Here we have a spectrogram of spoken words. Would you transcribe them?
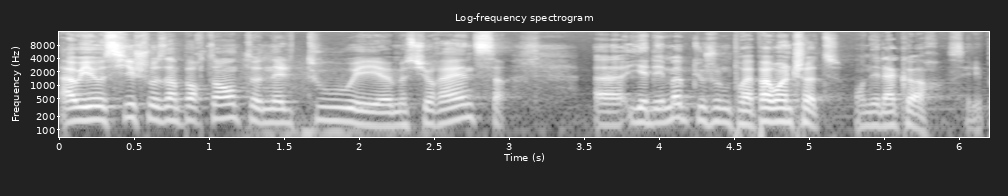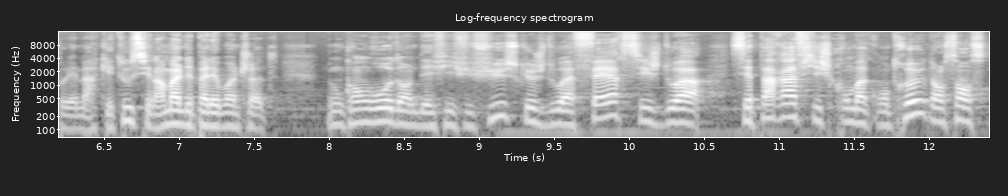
Ah oui, aussi, chose importante, Neltou et euh, Monsieur Renz, euh, il y a des mobs que je ne pourrais pas one-shot, on est d'accord. C'est les polémarques et tout, c'est normal de pas les one-shot. Donc en gros, dans le défi Fufu, ce que je dois faire, c'est je dois... C'est pas grave si je combats contre eux, dans le sens,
